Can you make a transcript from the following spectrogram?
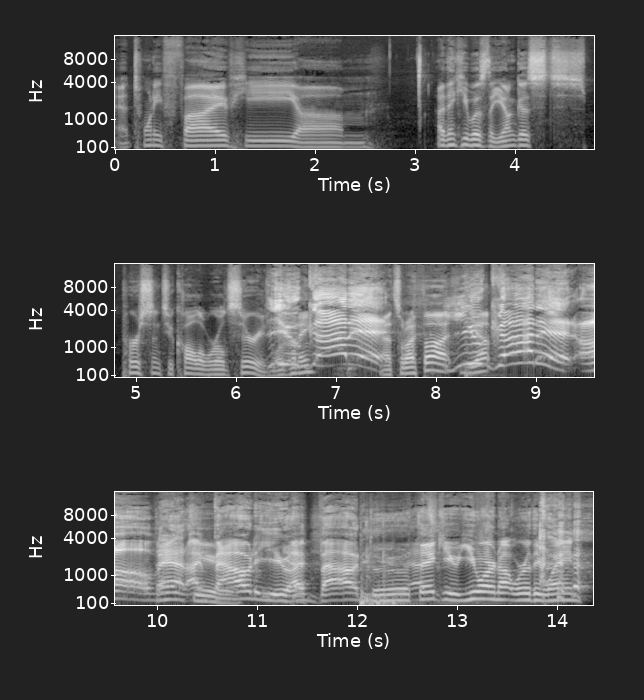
At 25, he, um, I think he was the youngest person to call a World Series, wasn't he? You got it. That's what I thought. you Yep. got it. Oh man, I bow to you. I bow to you. thank you. You are not worthy, Wayne.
